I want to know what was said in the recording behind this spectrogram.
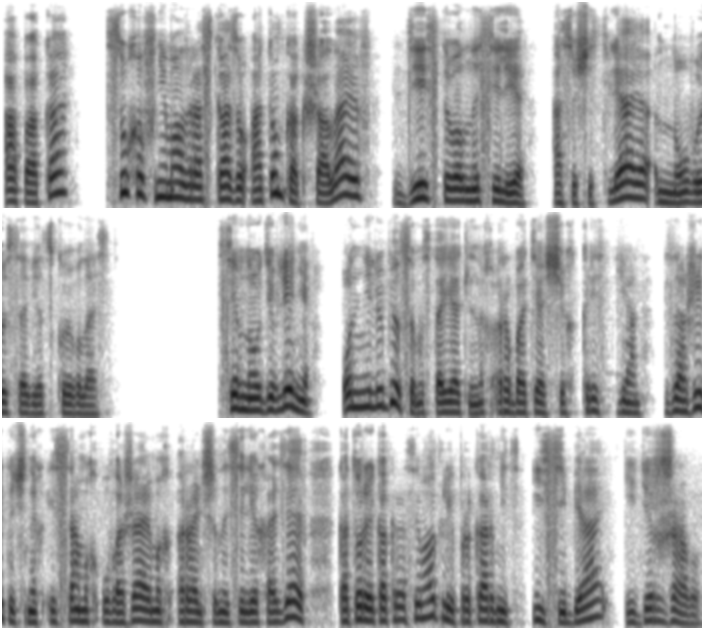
А пока Сухов внимал рассказу о том, как Шалаев действовал на селе, осуществляя новую советскую власть. Всем на удивление, он не любил самостоятельных работящих крестьян, зажиточных и самых уважаемых раньше на селе хозяев, которые как раз и могли прокормить и себя, и державу.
